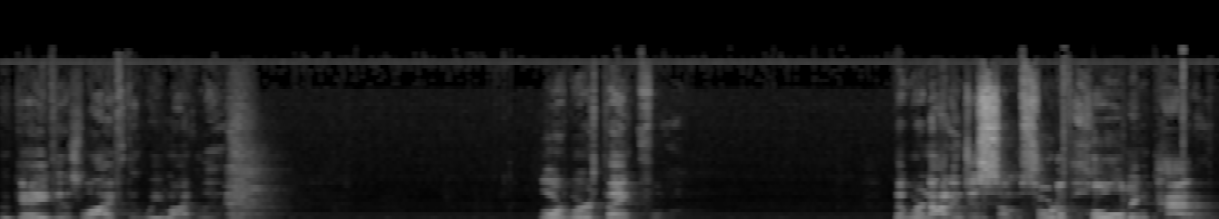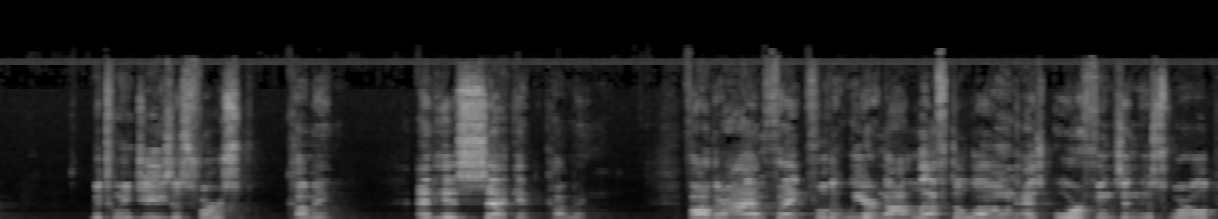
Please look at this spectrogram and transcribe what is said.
who gave his life that we might live. Lord, we're thankful that we're not in just some sort of holding pattern between Jesus' first coming and his second coming. Father, I am thankful that we are not left alone as orphans in this world,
